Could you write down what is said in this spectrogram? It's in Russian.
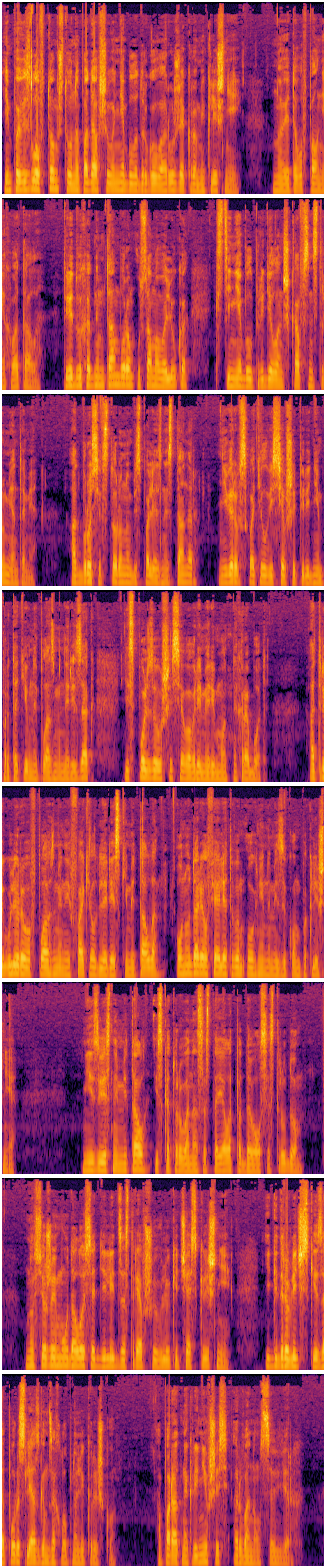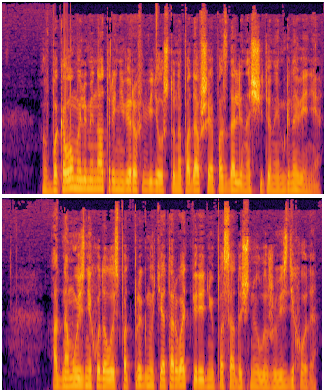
Им повезло в том, что у нападавшего не было другого оружия, кроме клешней, но этого вполне хватало. Перед выходным тамбуром у самого люка к стене был приделан шкаф с инструментами. Отбросив в сторону бесполезный станнер, Неверов схватил висевший перед ним портативный плазменный резак, использовавшийся во время ремонтных работ. Отрегулировав плазменный факел для резки металла, он ударил фиолетовым огненным языком по клешне. Неизвестный металл, из которого она состояла, поддавался с трудом. Но все же ему удалось отделить застрявшую в люке часть клешни, и гидравлические запоры с лязгом захлопнули крышку. Аппарат, накренившись, рванулся вверх. В боковом иллюминаторе Неверов видел, что нападавшие опоздали на считанные мгновения. Одному из них удалось подпрыгнуть и оторвать переднюю посадочную лыжу вездехода.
